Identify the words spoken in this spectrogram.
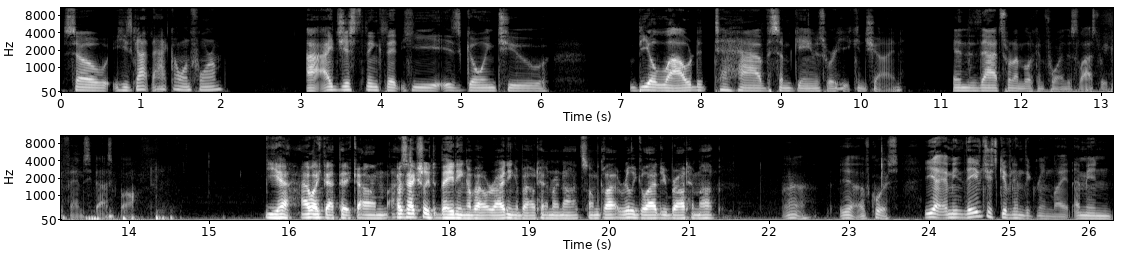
So he's got that going for him. I, I just think that he is going to be allowed to have some games where he can shine. And that's what I'm looking for in this last week of fantasy basketball. Yeah, I like that pick. Um, I was actually debating about writing about him or not, so I'm glad, really glad you brought him up. Uh, yeah, of course. Yeah, I mean, they've just given him the green light. I mean,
